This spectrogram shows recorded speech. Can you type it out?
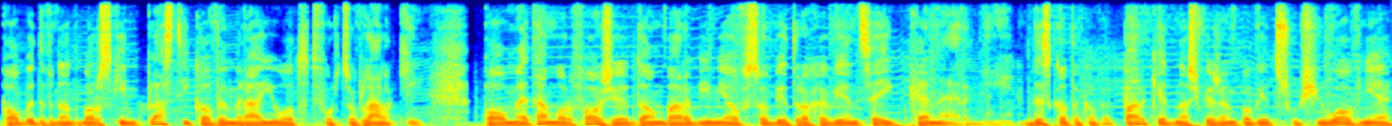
pobyt w nadmorskim plastikowym raju od twórców lalki. Po metamorfozie dom Barbie miał w sobie trochę więcej energii. Dyskotekowy parkiet na świeżym powietrzu, siłownię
